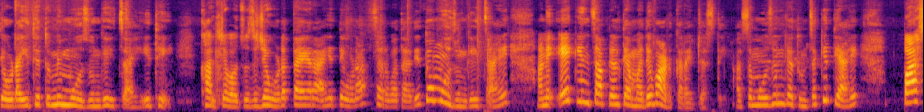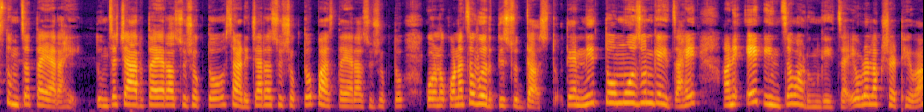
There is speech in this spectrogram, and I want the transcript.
तेवढा इथे तुम्ही मोजून घ्यायचा आहे. इथे खालच्या बाजूचा जेवढा तयार आहे तेवढा सर्वात आधी तो मोजून घ्यायचा आहे. आणि एक इंच आपल्याला त्यामध्ये वाढ करायची असते. असं मोजून घ्या तुमचं किती आहे? पाच तुमचा तयार आहे. तुमचा चार तयार असू शकतो साडेचार असू शकतो पाच तयार असू शकतो. कोणाकोणाचा वरती सुद्धा असतो. त्यांनी तो मोजून घ्यायचा आहे आणि एक इंच वाढून घ्यायचा आहे. एवढं लक्षात ठेवा.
